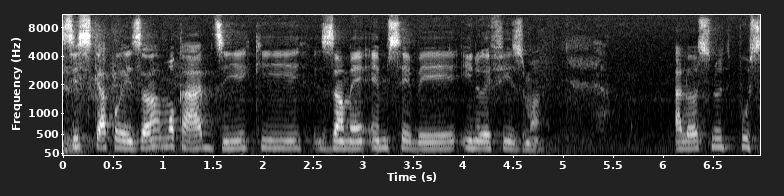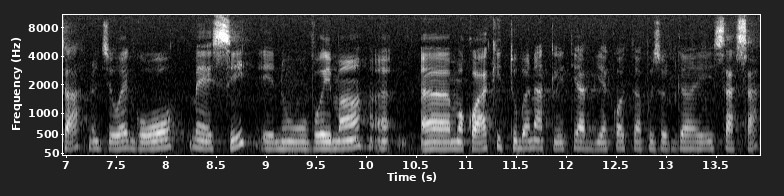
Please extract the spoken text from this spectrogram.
ziska prezan mwen ka ap di ki zanmen MCB in refizman. Alors, nous, pour ça, nous disons un gros merci et nous vraiment, euh, euh, je crois que tout bon athlète est bien content pour gagner sa sac.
